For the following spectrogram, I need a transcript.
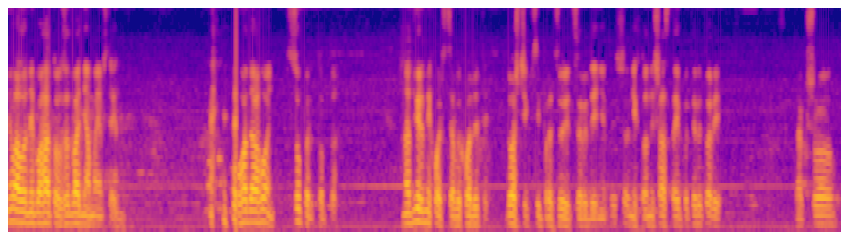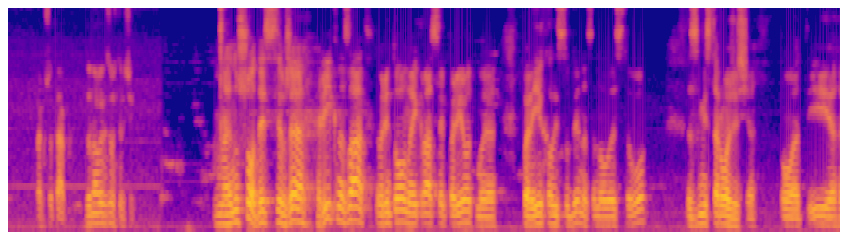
Немало, небагато, за два дня маємо встигнути. Погода огонь, супер. Тобто, на двір не хочеться виходити. Дощик всі працюють всередині, то що ніхто не шастає по території. Так що, так що так. До нових зустрічей. Е, Ну що, десь вже рік назад, орієнтовно якраз цей період, ми переїхали сюди на це нове СТО з міста Рожища. От, і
